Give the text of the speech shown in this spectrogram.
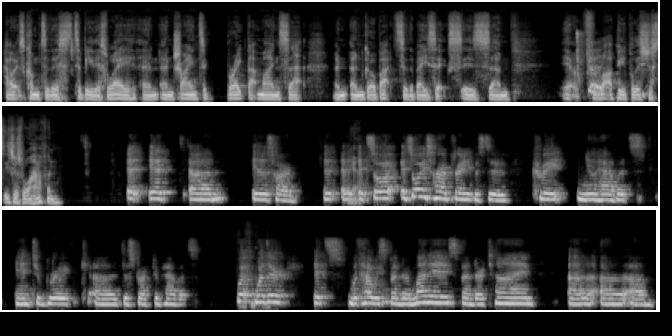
how it's come to this, to be this way and, and trying to break that mindset and, and go back to the basics is, um, you know, for a lot of people, it's just, it just won't happen. It, it, um, it is hard. It, it, yeah. it's, it's always hard for any of us to create new habits and to break uh, destructive habits. Whether it's with how we spend our money, spend our time, uh, uh, um,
